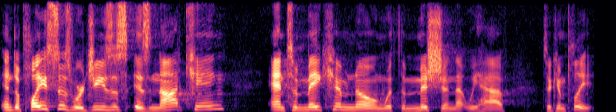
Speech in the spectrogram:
into places where Jesus is not king and to make him known with the mission that we have to complete.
